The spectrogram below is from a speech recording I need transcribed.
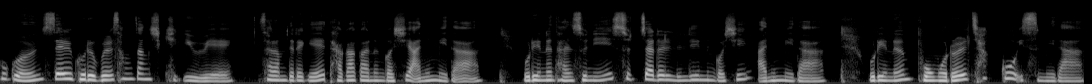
혹은 셀 그룹을 성장시키기 위해 사람들에게 다가가는 것이 아닙니다. 우리는 단순히 숫자를 늘리는 것이 아닙니다. 우리는 보물을 찾고 있습니다.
